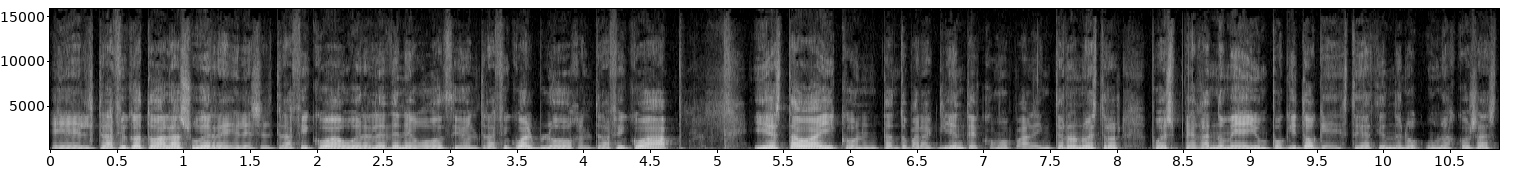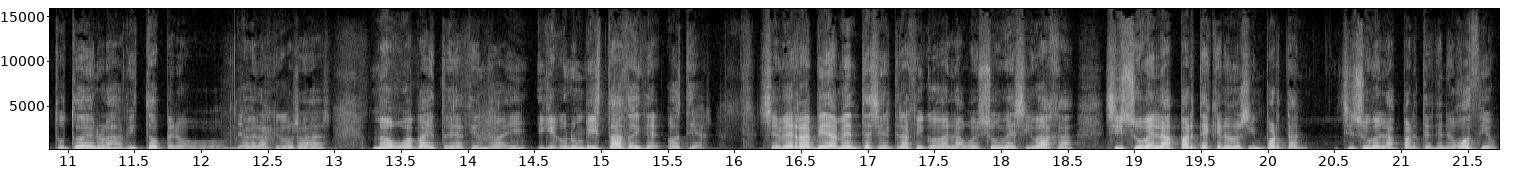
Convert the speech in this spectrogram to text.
El tráfico a todas las URLs, el tráfico a URLs de negocio, el tráfico al blog, el tráfico a... Y he estado ahí con tanto para clientes como para internos nuestros, pues pegándome ahí un poquito que estoy haciendo ¿no? unas cosas. Tú todavía no las has visto, pero ya verás qué cosas más guapas estoy haciendo ahí. Y que con un vistazo dices, hostias, se ve rápidamente si el tráfico de la web sube, si baja, si suben las partes que no nos importan, si suben las partes de negocio.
